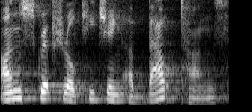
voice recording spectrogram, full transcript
unscriptural teaching about tongues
